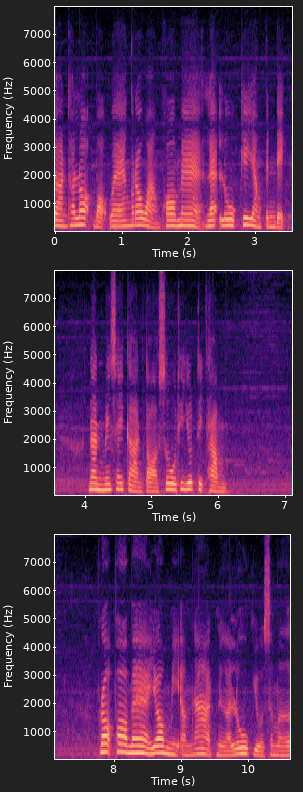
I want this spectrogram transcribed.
การทะเลาะเบาะแว้งระหว่างพ่อแม่และลูกที่ยังเป็นเด็ก นั่นไม่ใช่การต่อสู้ที่ยุติธรรม เพราะพ่อแม่ย่อมมีอำนาจเหนือลูกอยู่เสมอ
